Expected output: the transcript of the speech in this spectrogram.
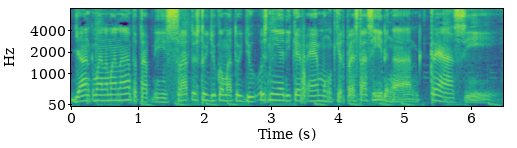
Jangan ke mana-mana tetap di 107,7 Usnia di KFM Mengukir prestasi dengan kreasi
